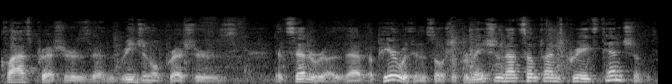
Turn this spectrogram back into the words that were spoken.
class pressures and regional pressures, etc., that appear within social formation. That sometimes creates tensions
